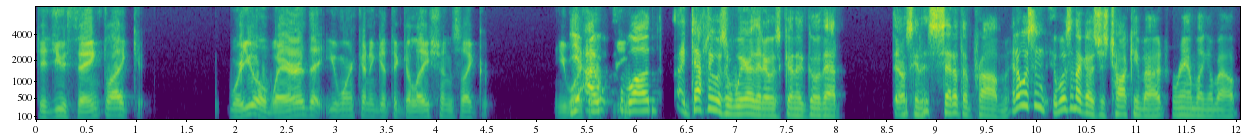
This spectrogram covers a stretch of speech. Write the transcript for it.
did you think like were you aware that you weren't going to get the Galatians? Like you were yeah, I, well, I definitely was aware that I was going to go that that I was going to set up the problem, and it wasn't it wasn't like I was just talking about rambling about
